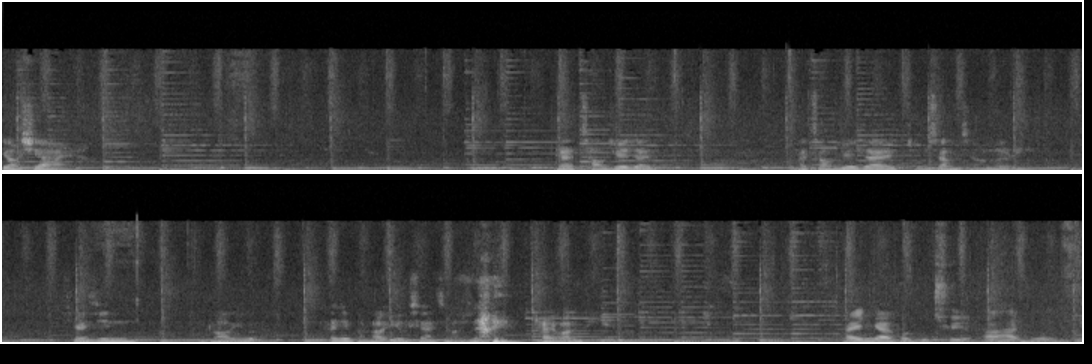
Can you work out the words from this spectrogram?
掉下来了。你看巢穴在，它巢穴在左上角那里，现在已经跑到右，它已经跑到右下角那里太顽皮了。它应该回不去了，它还是会飞。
